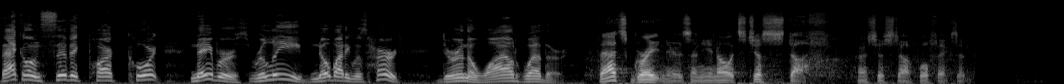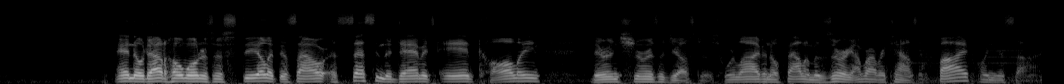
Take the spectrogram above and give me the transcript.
Back on Civic Park Court, neighbors relieved nobody was hurt during the wild weather. That's great news, and you know, it's just stuff. That's just stuff. We'll fix it. And no doubt homeowners are still at this hour assessing the damage and calling their insurance adjusters. We're live in O'Fallon, Missouri. I'm Robert Townsend. Five on your side.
